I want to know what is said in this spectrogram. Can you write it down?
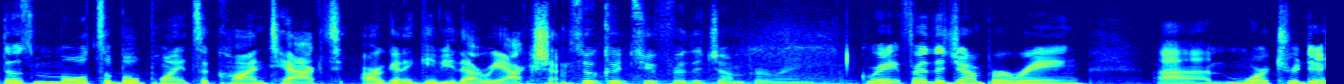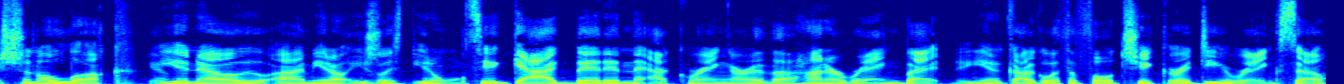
those multiple points of contact are going to give you that reaction So good too for the jumper ring. great for the jumper ring. Um, more traditional look, Yep. you know. Um, you don't usually you don't see a gag bit in the eq ring or the hunter ring, but you know, got to go with a full cheek or a D ring. So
